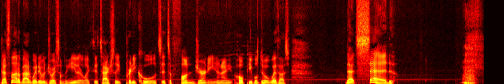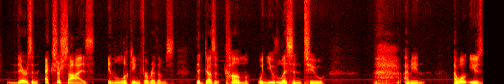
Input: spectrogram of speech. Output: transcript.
that's not a bad way to enjoy something either. Like it's actually pretty cool. It's it's a fun journey and i hope people do it with us. That said there's an exercise in looking for rhythms that doesn't come when you listen to I mean, I won't use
